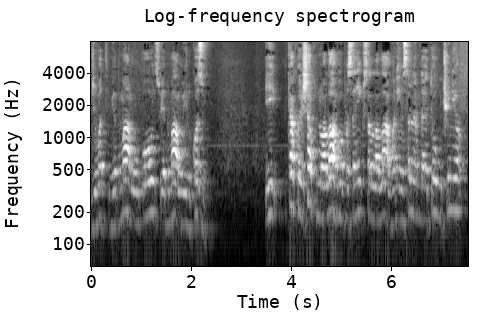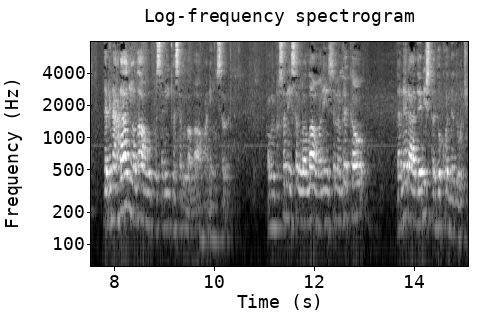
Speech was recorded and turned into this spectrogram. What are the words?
životinu, jednu malu ovcu, jednu malu ili kozu. I kako je šapnuo Allahu poslaniku sallallahu alaihi wa sallam da je to učinio, da bi nahranio Allahu poslanika sallallahu alaihi wa sallam. Pa mi poslanik sallallahu alaihi wa sallam rekao da ne rade ništa dok on ne dođe.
